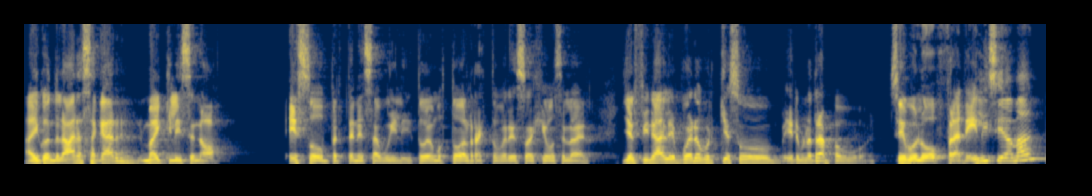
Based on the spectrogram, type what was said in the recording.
ahí cuando la van a sacar, Mike le dice, no, eso pertenece a Willy, tomemos todo el resto, por eso dejémoselo a él. Y al final es bueno porque eso era una trampa. Sí, pues los Fratelli se llaman.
